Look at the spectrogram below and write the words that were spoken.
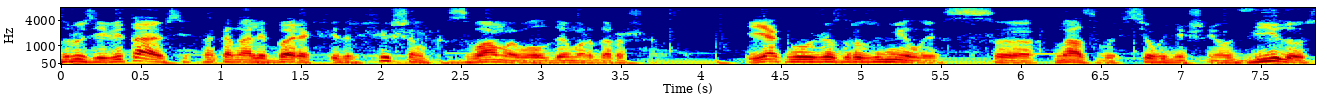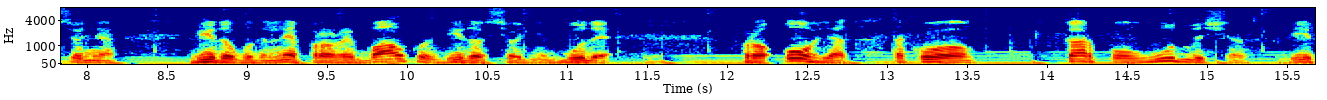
Друзі, вітаю всіх на каналі Берег Фідер Фішинг. З вами Володимир Дорошенко. І як ви вже зрозуміли з назви сьогоднішнього відео, сьогодні відео буде не про рибалку, відео сьогодні буде про огляд такого карпового вудлища від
